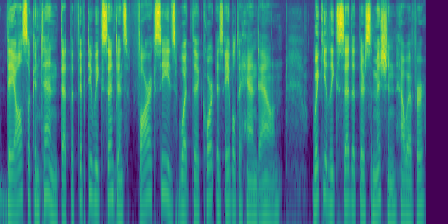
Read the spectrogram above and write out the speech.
They also contend that the 50 week sentence far exceeds what the court is able to hand down. WikiLeaks said that their submission, however,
